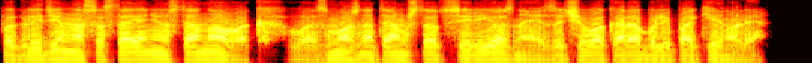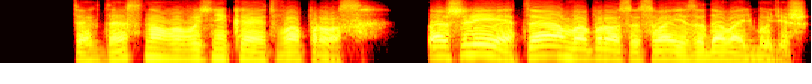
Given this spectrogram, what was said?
поглядим на состояние установок. Возможно, там что-то серьезное, из-за чего корабль и покинули. Тогда снова возникает вопрос. Пошли, там вопросы свои задавать будешь.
